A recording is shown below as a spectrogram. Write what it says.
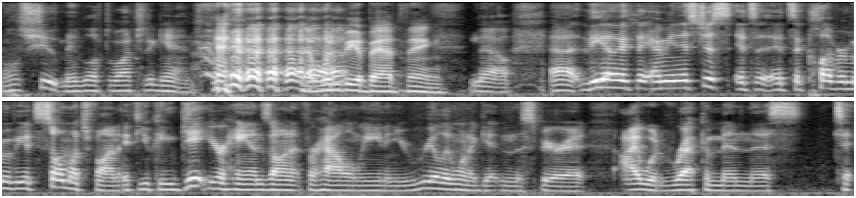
Well, shoot. Maybe we'll have to watch it again. That wouldn't be a bad thing. No. Uh, the other thing, I mean, it's just it's a, it's a clever movie. It's so much fun. If you can get your hands on it for Halloween and you really want to get in the spirit, I would recommend this to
